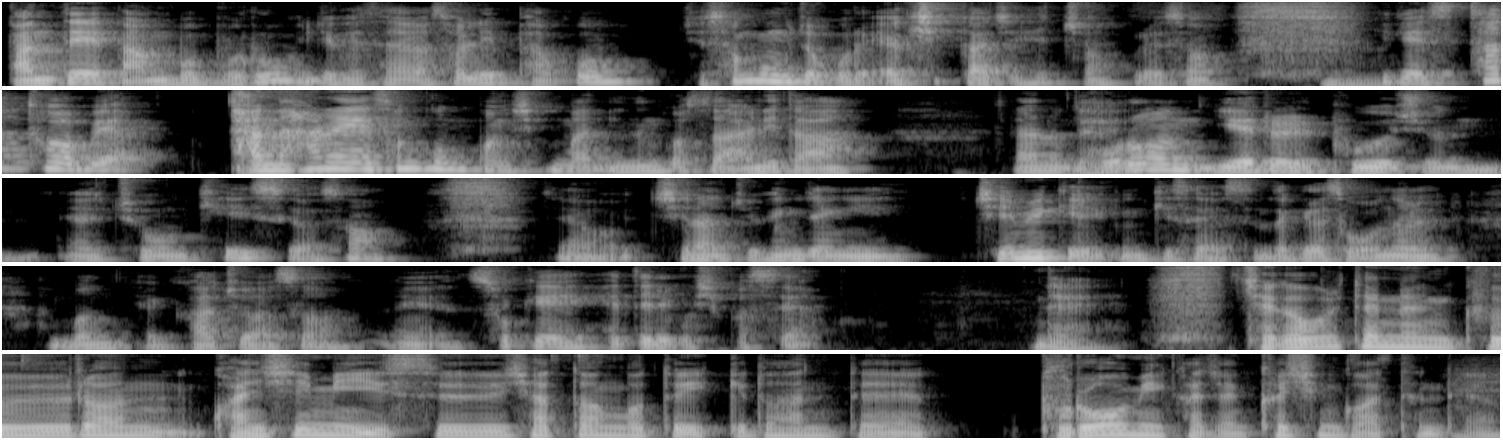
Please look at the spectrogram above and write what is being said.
반대의 방법으로 이제 회사가 설립하고 이제 성공적으로 exit까지 했죠. 그래서 음. 이게 스타트업의 단 하나의 성공 방식만 있는 것은 아니다. 라는 네. 그런 예를 보여준 예, 좋은 케이스여서 어, 지난주 굉장히 재밌게 읽은 기사였습니다. 그래서 오늘 한번 가져와서 예, 소개해드리고 싶었어요. 네. 제가 볼 때는 그런 관심이 있으셨던 것도 있기도 한데 부러움이 가장 크신 것 같은데요.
